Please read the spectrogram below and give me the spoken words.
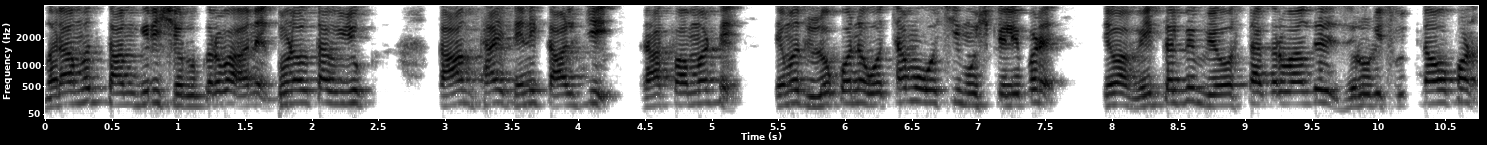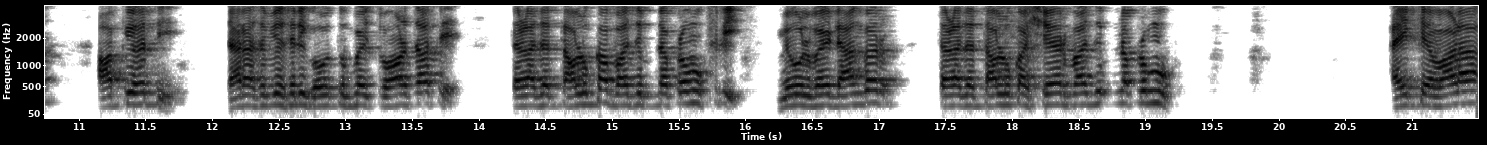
મરામત કામગીરી શરૂ કરવા અને ગુણવત્તાયુક્ત કામ થાય તેની કાળજી રાખવા માટે તેમજ લોકોને ઓછામાં ઓછી મુશ્કેલી પડે તેવા વૈકલ્પિક વ્યવસ્થા કરવા અંગે જરૂરી સૂચનાઓ પણ આપી હતી. ધારાસભ્ય શ્રી ગૌતમભાઈ ચૌહાણ સાથે તળાજા તાલુકા ભાજપના પ્રમુખ શ્રી મેહુલભાઈ ડાંગર તળાજા તાલુકા શહેર ભાજપના પ્રમુખ. આઈ વાળા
